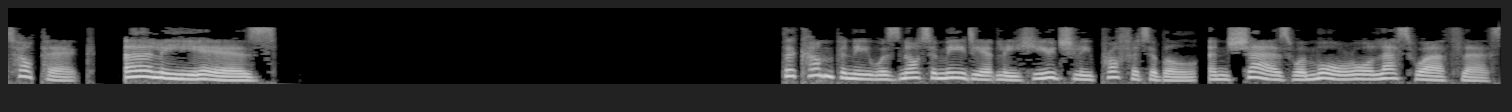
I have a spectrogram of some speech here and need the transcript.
Topic: Early years The company was not immediately hugely profitable, and shares were more or less worthless.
